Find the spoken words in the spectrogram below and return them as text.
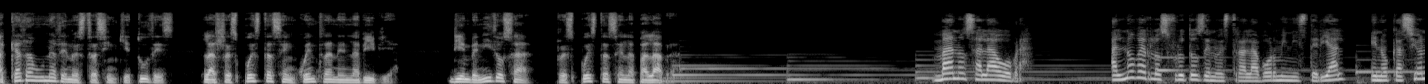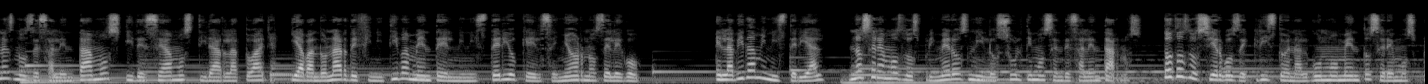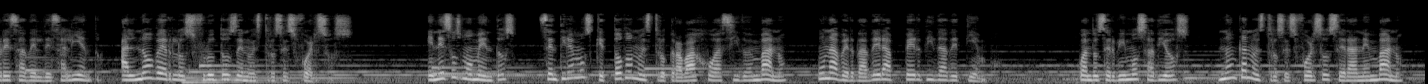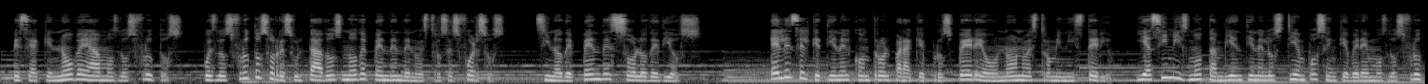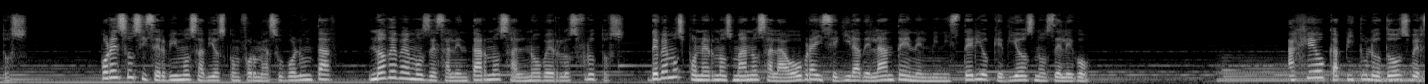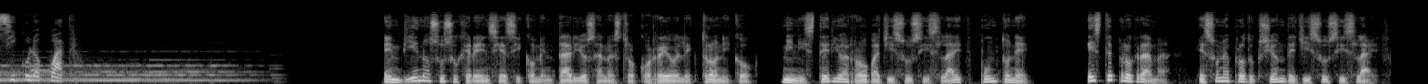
A cada una de nuestras inquietudes, las respuestas se encuentran en la Biblia. Bienvenidos a Respuestas en la Palabra. Manos a la obra. Al no ver los frutos de nuestra labor ministerial, en ocasiones nos desalentamos y deseamos tirar la toalla y abandonar definitivamente el ministerio que el Señor nos delegó. En la vida ministerial, no seremos los primeros ni los últimos en desalentarnos. Todos los siervos de Cristo en algún momento seremos presa del desaliento, al no ver los frutos de nuestros esfuerzos. En esos momentos, sentiremos que todo nuestro trabajo ha sido en vano, una verdadera pérdida de tiempo. Cuando servimos a Dios, nunca nuestros esfuerzos serán en vano, pese a que no veamos los frutos, pues los frutos o resultados no dependen de nuestros esfuerzos, sino depende solo de Dios. Él es el que tiene el control para que prospere o no nuestro ministerio, y asimismo también tiene los tiempos en que veremos los frutos. Por eso si servimos a Dios conforme a su voluntad, no debemos desalentarnos al no ver los frutos, debemos ponernos manos a la obra y seguir adelante en el ministerio que Dios nos delegó. Ageo capítulo 2 versículo 4 Envíenos sus sugerencias y comentarios a nuestro correo electrónico ministerio.jesusislife.net. Este programa es una producción de Jesus is Life.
